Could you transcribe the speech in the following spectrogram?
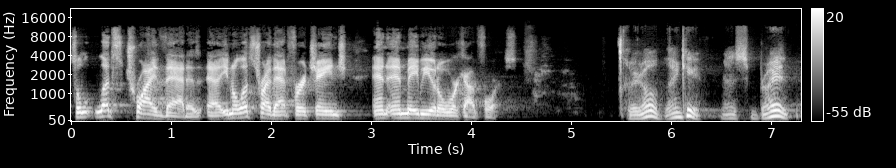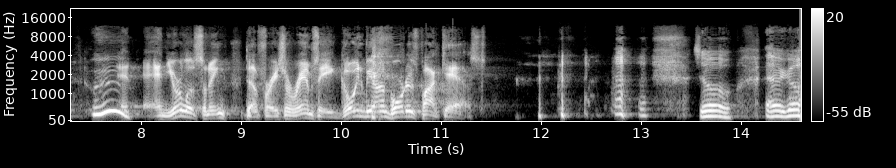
So let's try that. Uh, you know, let's try that for a change, and and maybe it'll work out for us. There we go. Thank you. That's brilliant. And, and you're listening to Fraser Ramsey Going Beyond Borders podcast. So there we go.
